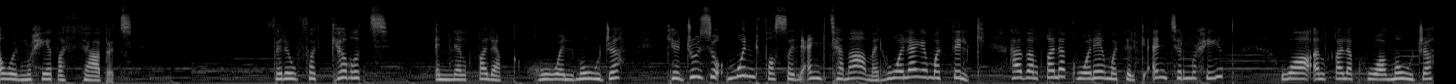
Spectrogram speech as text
أو المحيط الثابت؟ فلو فكرت أن القلق هو الموجة كجزء منفصل عنك تماما هو لا يمثلك. هذا القلق هو لا يمثلك. أنت المحيط والقلق هو موجة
